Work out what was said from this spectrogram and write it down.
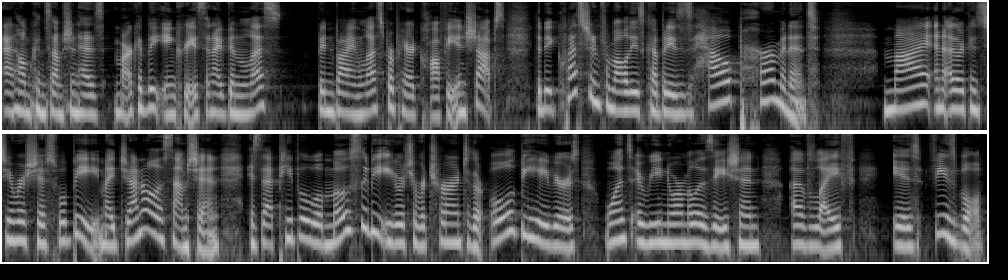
at home consumption has markedly increased, and I've been less been buying less prepared coffee in shops. The big question from all these companies is how permanent my and other consumer shifts will be. My general assumption is that people will mostly be eager to return to their old behaviors once a renormalization of life is feasible.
